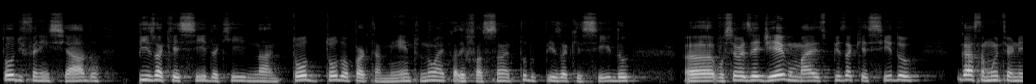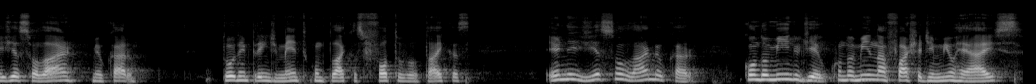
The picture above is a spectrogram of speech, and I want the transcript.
todo diferenciado. Piso aquecido aqui na todo, todo apartamento. Não é calefação, é tudo piso aquecido. Uh, você vai dizer, Diego, mas piso aquecido gasta muita energia solar. Meu caro, todo empreendimento com placas fotovoltaicas. Energia solar, meu caro. Condomínio, Diego. Condomínio na faixa de mil reais,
